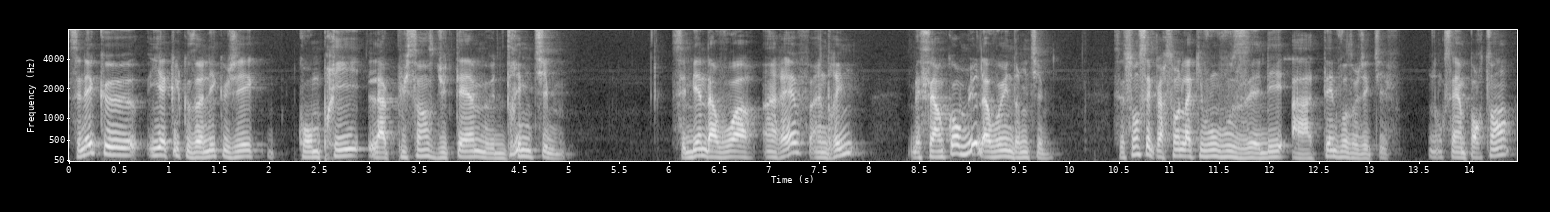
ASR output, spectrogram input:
ce n'est qu'il y a quelques années que j'ai compris la puissance du terme Dream Team. C'est bien d'avoir un rêve, un dream, mais c'est encore mieux d'avoir une Dream Team. Ce sont ces personnes-là qui vont vous aider à atteindre vos objectifs. Donc c'est important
